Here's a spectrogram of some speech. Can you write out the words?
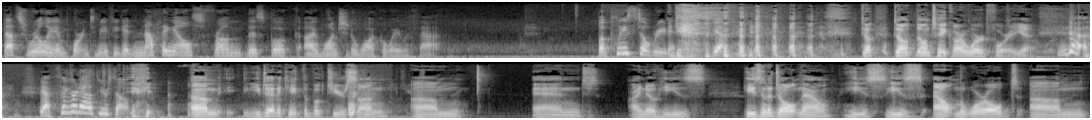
that's really important to me. If you get nothing else from this book, I want you to walk away with that but please still read it. Yeah. don't don't don't take our word for it. Yeah. Yeah. Yeah. Figure it out yourself. um, you dedicate the book to your son, um, and I know he's he's an adult now. He's he's out in the world, um,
